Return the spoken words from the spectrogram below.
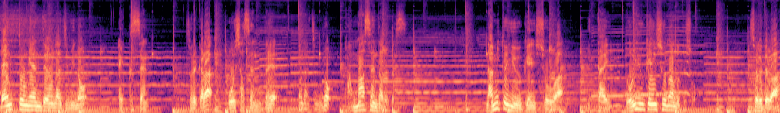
レントゲンでおなじみの X 線。それから放射線でおなじみのガンマ線などです。波という現象は一体どういう現象なのでしょう？それでは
